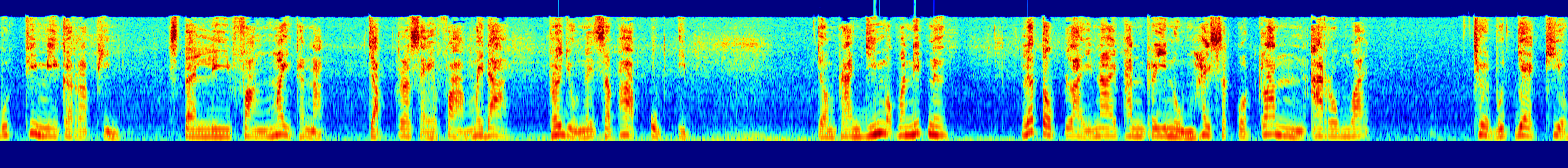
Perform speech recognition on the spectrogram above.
วุฒที่มีกับระพิน สแตนลีย์ฟังไม่ถนัด จับกระแสความไม่ได้ เพราะอยู่ในสภาพอุบอิบ จอมพรานยิ้มออกมานิดนึง แล้วตบไหล่นายพันรีหนุ่มให้สะกดกลั้นอารมณ์ไว้ เชิดวุฒแยกเขี้ยว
